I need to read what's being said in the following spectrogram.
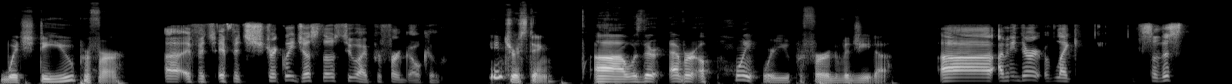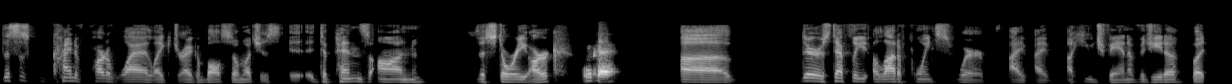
Which do you prefer? Uh, if it's if it's strictly just those two, I prefer Goku. Interesting. Uh, was there ever a point where you preferred Vegeta? Uh, I mean, there like so this this is kind of part of why I like Dragon Ball so much. Is it depends on the story arc. Okay. Uh, there's definitely a lot of points where I, I'm a huge fan of Vegeta, but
